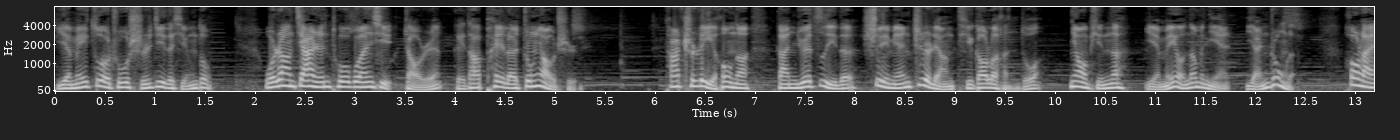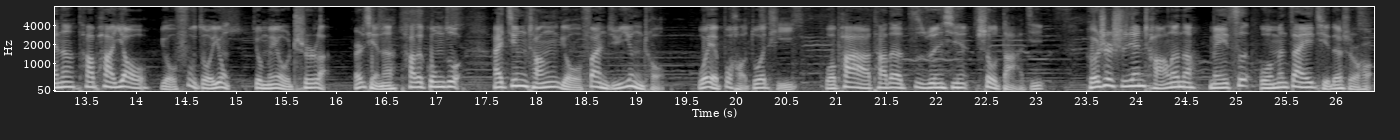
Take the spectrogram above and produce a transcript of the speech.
也没做出实际的行动。我让家人托关系找人给他配了中药吃。他吃了以后呢，感觉自己的睡眠质量提高了很多，尿频呢也没有那么严严重了。后来呢，他怕药有副作用，就没有吃了。而且呢，他的工作还经常有饭局应酬，我也不好多提，我怕他的自尊心受打击。可是时间长了呢，每次我们在一起的时候，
